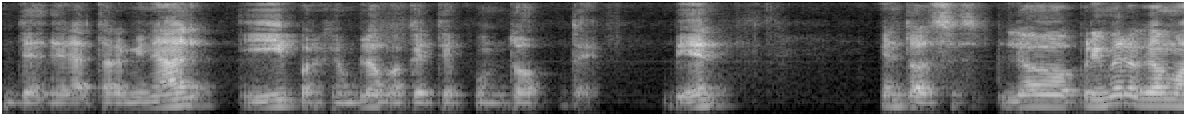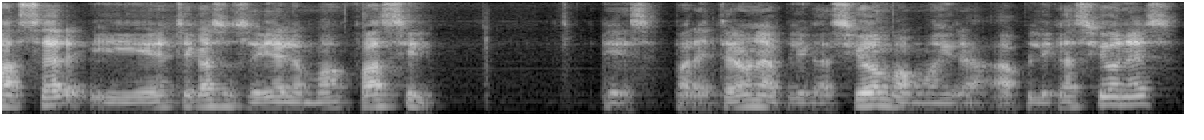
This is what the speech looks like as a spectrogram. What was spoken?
desde la terminal y por ejemplo paquete.dev. Bien, entonces lo primero que vamos a hacer, y en este caso sería lo más fácil, es para instalar una aplicación, vamos a ir a aplicaciones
